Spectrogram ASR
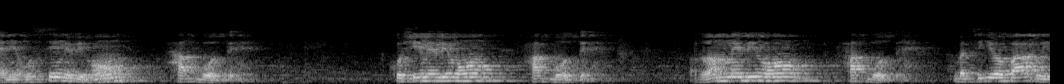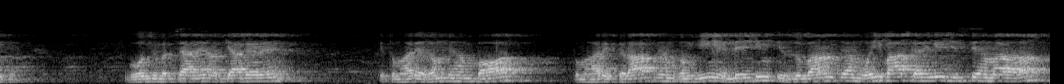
یعنی غصے میں بھی ہوں، حق بولتے ہیں۔ خوشی میں بھی ہوں، حق بولتے ہیں۔ غم میں بھی ہوں، حق بولتے ہیں۔ بچی کی وفات ہوئی ہے۔ گود میں بچہ ہے اور کیا کہہ رہے ہیں؟ کہ تمہارے غم میں ہم بہت تمہارے فراق میں ہم غمگین ہیں، لیکن اس زبان سے ہم وہی بات کہیں گے جس سے ہمارا رب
